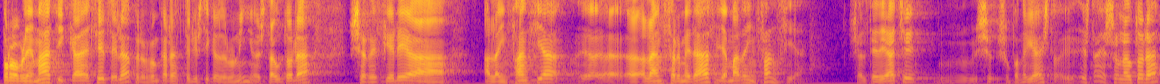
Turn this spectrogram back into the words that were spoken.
problemática, etcétera, pero son características de los niños. Esta autora se refiere a, la infancia, eh, a la enfermedad llamada infancia. O sea, el TDAH mm, supondría esto. Esta es una autora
